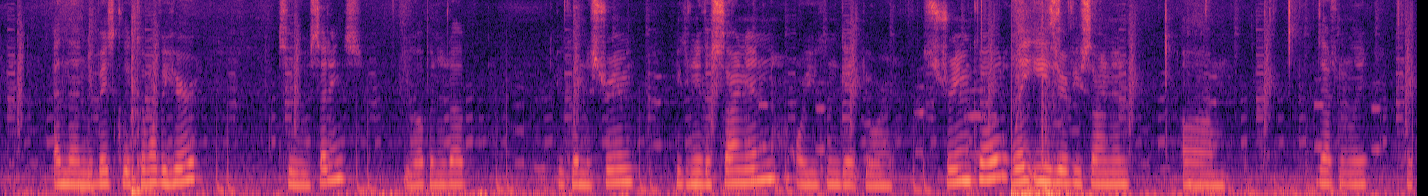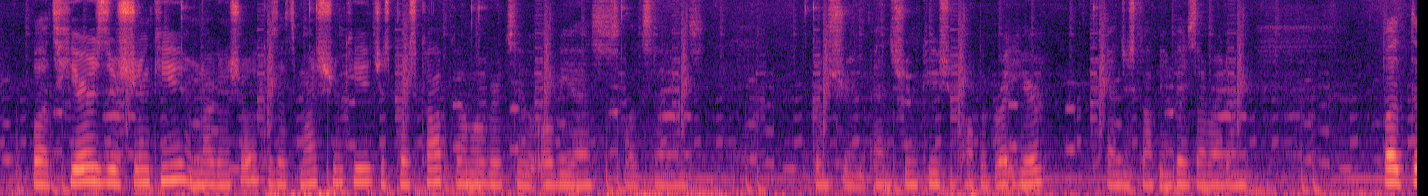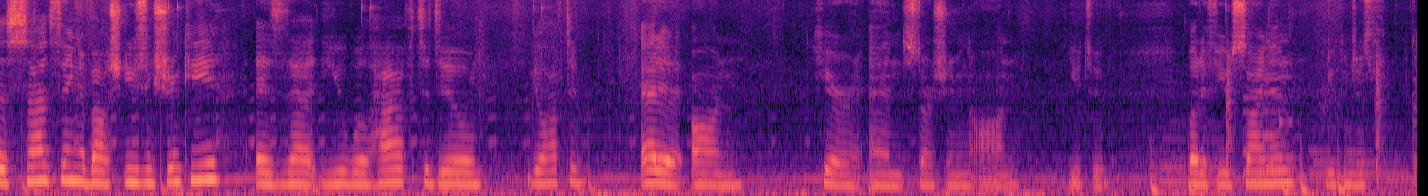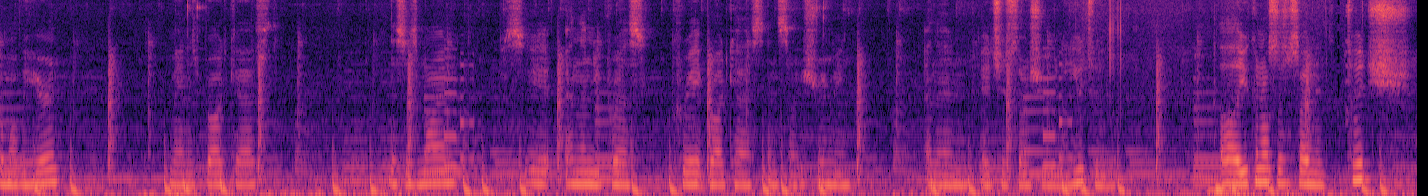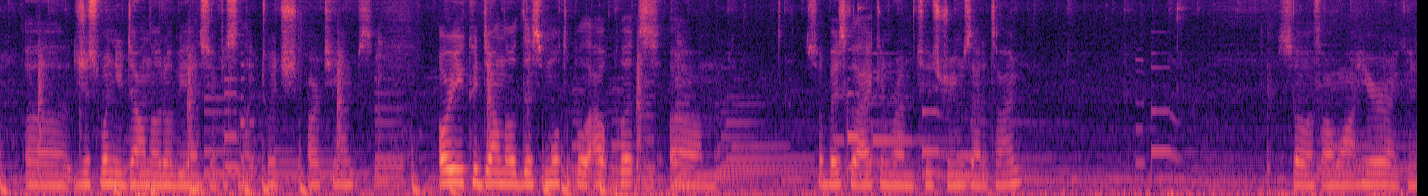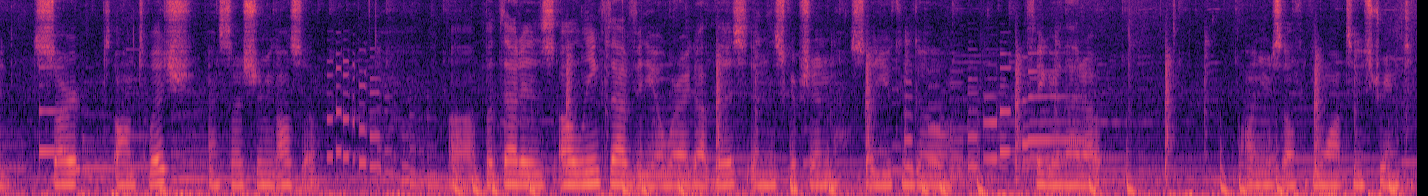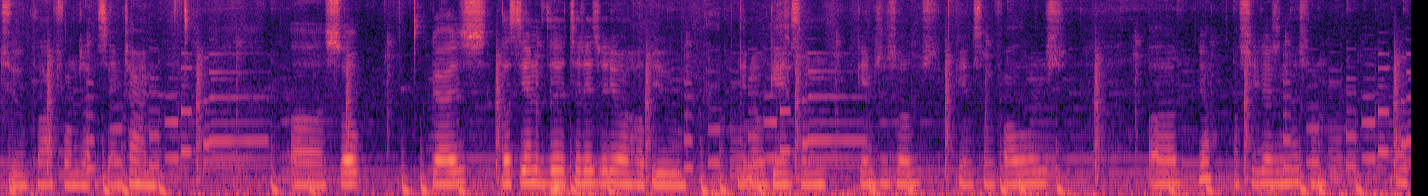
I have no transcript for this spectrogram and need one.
and then you basically come over here to settings. You open it up. You go into stream. You can either sign in or you can get your stream code. Way easier if you sign in. Um definitely. But here is your stream key. I'm not going to show it because that's my stream key. Just press cop come over to obs select settings. Go to stream and stream key should pop up right here. And just copy and paste that right in but the sad thing about using StreamKey is that you will have to do, you'll have to edit on here and start streaming on YouTube. But if you sign in, you can just come over here, manage broadcast. This is mine. See and then you press create broadcast and start streaming. And then it should start streaming to YouTube. Uh, you can also sign in Twitch uh, just when you download OBS, you have to select Twitch RTMs, or you could download this multiple outputs. Um, so basically, I can run two streams at a time. So if I want here, I could start on Twitch and start streaming also. Uh, but that is, I'll link that video where I got this in the description, so you can go figure that out on yourself if you want to stream to two platforms at the same time. Uh, so, guys, that's the end of the today's video. I hope you, you know, gain some, gain some subs, gain some followers. Uh, yeah, I'll see you guys in this one. Bye.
